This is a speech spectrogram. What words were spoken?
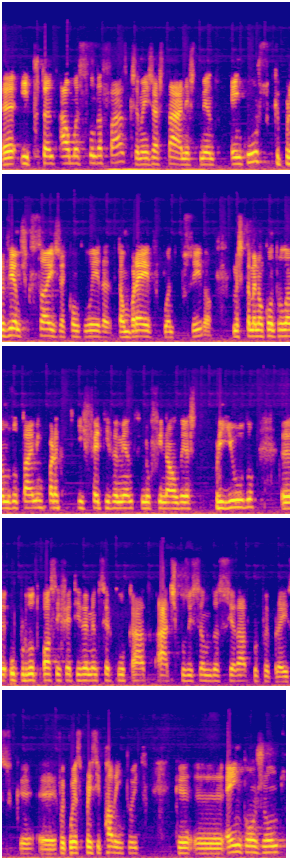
eh, e portanto há uma segunda fase que também já está neste momento em curso, que prevemos que seja concluída tão breve quanto possível, mas que também não controlamos o timing para que efetivamente no final deste período o produto possa efetivamente ser colocado à disposição da sociedade, porque foi para isso que foi com esse principal intuito que em conjunto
